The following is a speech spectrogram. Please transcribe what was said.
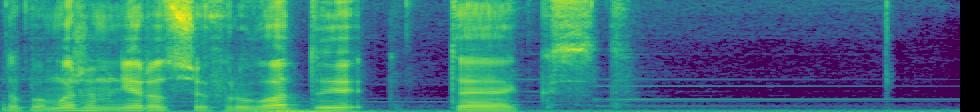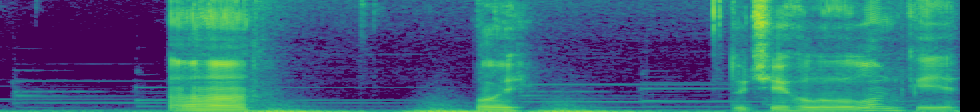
Допоможе мені розшифрувати текст. Ага. Ой. Тут ще й головоломки є.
